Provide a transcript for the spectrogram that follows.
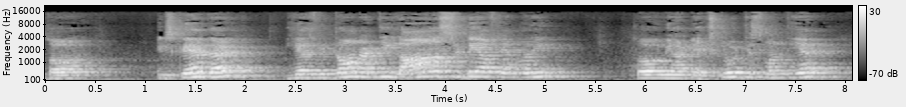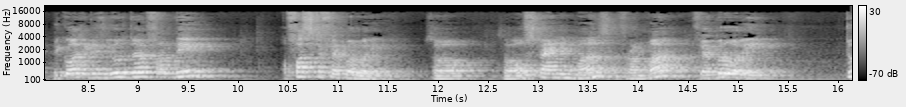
So it's clear that he has withdrawn at the last day of January. So we have to exclude this month here because it is used from the 1st February. So so outstanding months from uh, February to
